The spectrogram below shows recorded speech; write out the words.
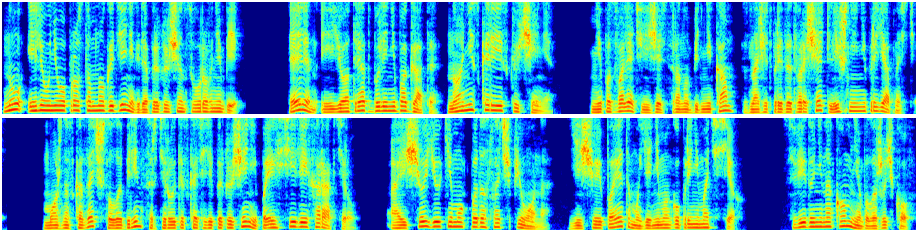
Ну, или у него просто много денег для приключенца уровня B. Эллен и ее отряд были небогаты, но они скорее исключение. Не позволять въезжать в страну беднякам значит предотвращать лишние неприятности. Можно сказать, что лабиринт сортирует искателей приключений по их силе и характеру. А еще Юки мог подослать шпиона. Еще и поэтому я не могу принимать всех. С виду ни на ком не было жучков,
